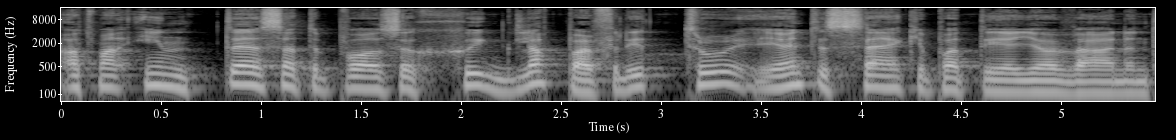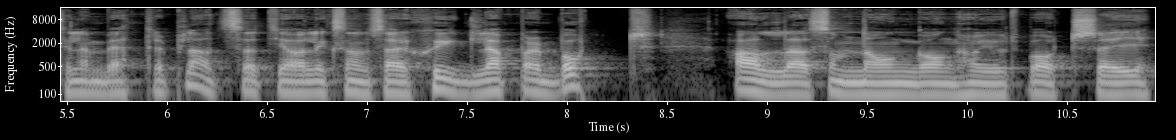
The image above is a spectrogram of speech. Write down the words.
att man inte sätter på sig skygglappar. För det tror, jag är inte säker på att det gör världen till en bättre plats. Att jag liksom så här skygglappar bort alla som någon gång har gjort bort sig.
